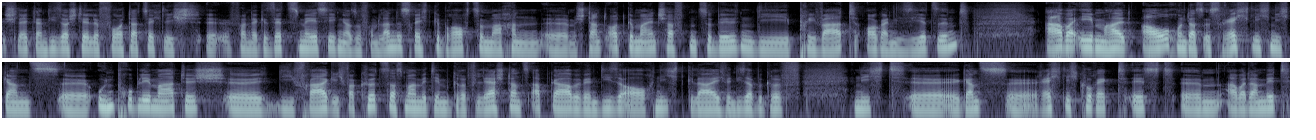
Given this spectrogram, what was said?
schlägt an dieser Stelle vor, tatsächlich äh, von der gesetzmäßigen, also vom Landesrecht Gebrauch zu machen, äh, Standortgemeinschaften zu bilden, die privat organisiert sind aber eben halt auch, und das ist rechtlich nicht ganz äh, unproblematisch, äh, die Frage, ich verkürze das mal mit dem Begriff Leerstandsabgabe, wenn diese auch nicht gleich, wenn dieser Begriff nicht äh, ganz äh, rechtlich korrekt ist, ähm, aber damit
